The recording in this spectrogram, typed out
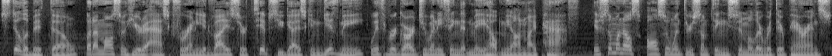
Still a bit though, but I'm also here to ask for any advice or tips you guys can give me with regard to anything that may help me on my path. If someone else also went through something similar with their parents,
